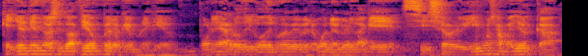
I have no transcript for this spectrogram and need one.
que yo entiendo la situación, pero que, hombre, que pone a Rodrigo de 9, pero bueno, es verdad que si sobrevivimos a Mallorca,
